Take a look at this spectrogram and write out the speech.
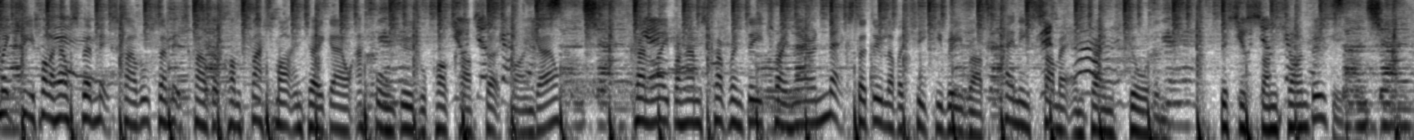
Make sure you follow House FM Mixcloud, also mixcloud.com slash Martin J. Gale, Apple and Google podcast, search Martin Gale. Colonel Abrams covering D Train there. And next, I do love a cheeky re-rub. Summit and James Jordan. This is Sunshine Boogie. Sunshine.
